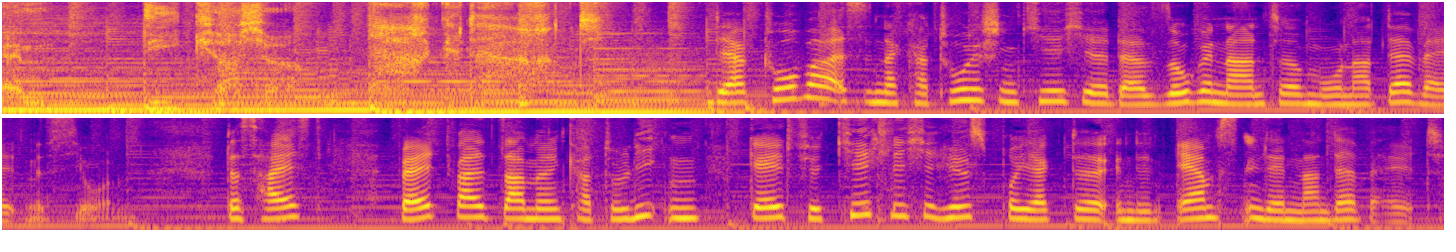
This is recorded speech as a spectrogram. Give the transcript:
FFN, die Kirche. Nachgedacht. Der Oktober ist in der katholischen Kirche der sogenannte Monat der Weltmission. Das heißt, weltweit sammeln Katholiken Geld für kirchliche Hilfsprojekte in den ärmsten Ländern der Welt.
